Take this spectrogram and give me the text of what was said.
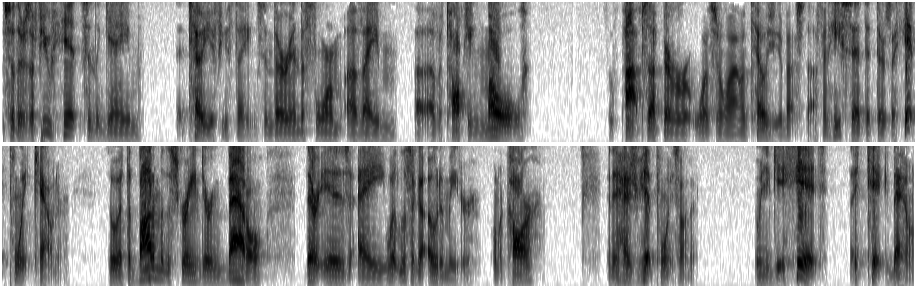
So there's a few hints in the game that tell you a few things, and they're in the form of a of a talking mole who pops up every once in a while and tells you about stuff. And he said that there's a hit point counter. So at the bottom of the screen during battle, there is a what looks like an odometer on a car, and it has your hit points on it. And when you get hit, they tick down.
